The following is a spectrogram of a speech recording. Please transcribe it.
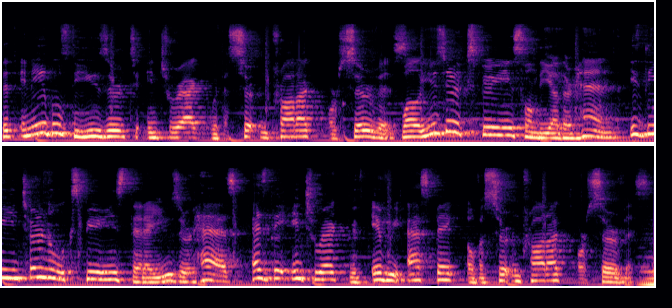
that enables the user to interact with a certain product or service. While user experience on the other hand is the internal experience that a user has as they interact with every aspect of a certain product or service.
